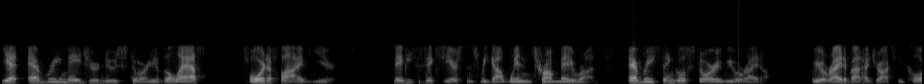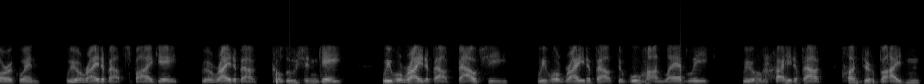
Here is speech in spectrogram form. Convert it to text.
Yet every major news story of the last four to five years, maybe six years since we got when Trump may run, Every single story we were right on. We were right about hydroxychloroquine. We were right about Spygate. We were right about Collusion Gate. We were right about Fauci. We were right about the Wuhan lab leak. We were right about Hunter Biden.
